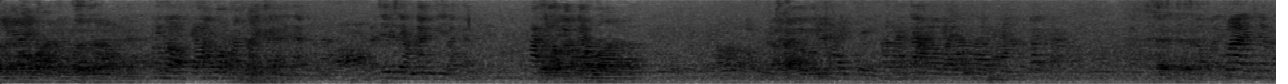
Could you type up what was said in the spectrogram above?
เมื่อวานนี้เปิดงานเนี่ยเปิดงานเมื่อวาน ไม่ใช่ไหม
